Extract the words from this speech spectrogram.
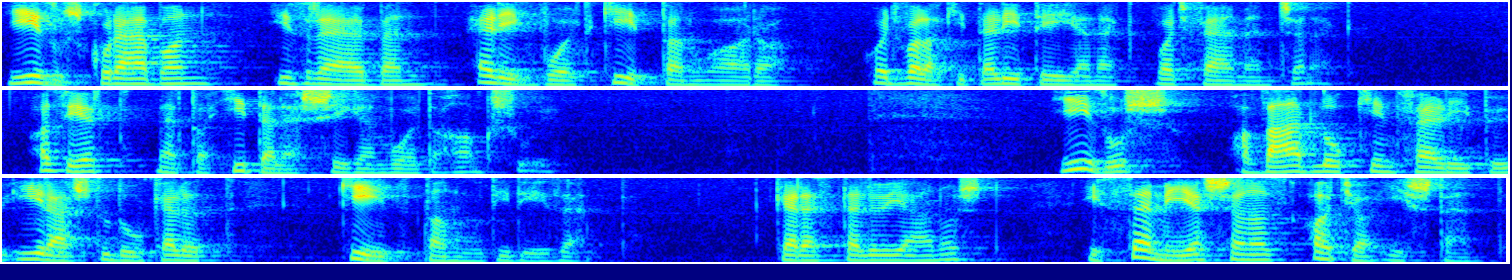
Jézus korában, Izraelben elég volt két tanú arra, hogy valakit elítéljenek vagy felmentsenek. Azért, mert a hitelességen volt a hangsúly. Jézus a vádlókként fellépő írástudók előtt két tanút idézett keresztelő Jánost, és személyesen az Atya Istent.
